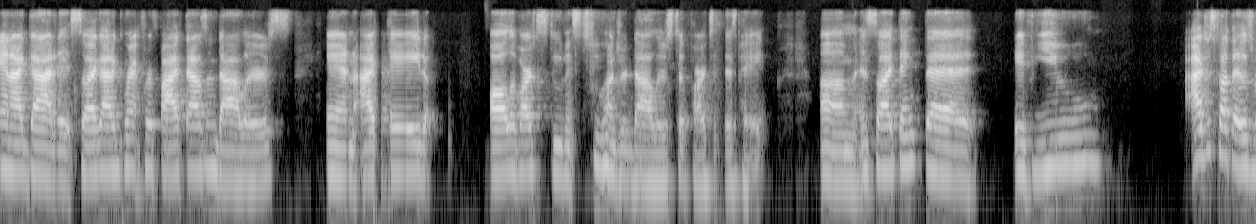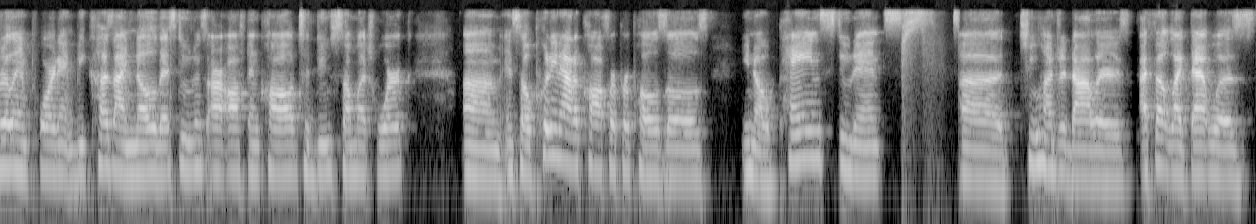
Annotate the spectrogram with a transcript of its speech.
and I got it. So I got a grant for $5,000 and I paid all of our students $200 to participate. Um, and so I think that if you, I just thought that was really important because I know that students are often called to do so much work. Um, and so putting out a call for proposals, you know, paying students uh, $200, I felt like that was,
